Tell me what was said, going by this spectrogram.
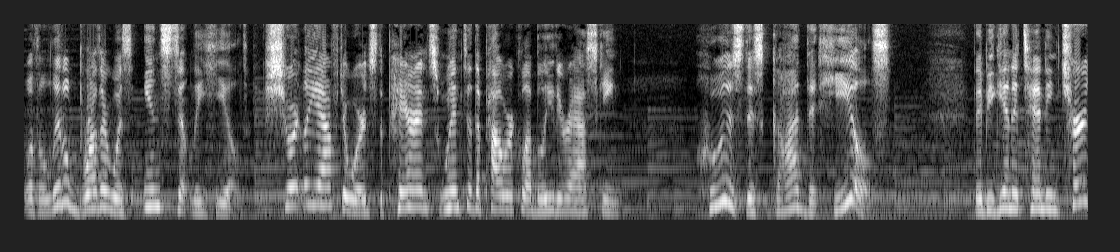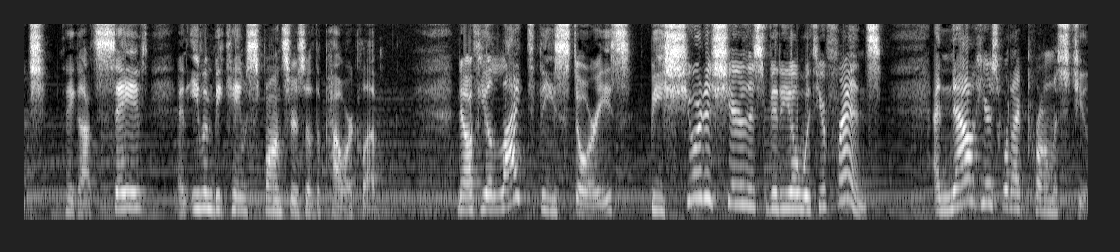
Well, the little brother was instantly healed. Shortly afterwards, the parents went to the Power Club leader asking, Who is this God that heals? They began attending church, they got saved, and even became sponsors of the Power Club. Now, if you liked these stories, be sure to share this video with your friends. And now here's what I promised you.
